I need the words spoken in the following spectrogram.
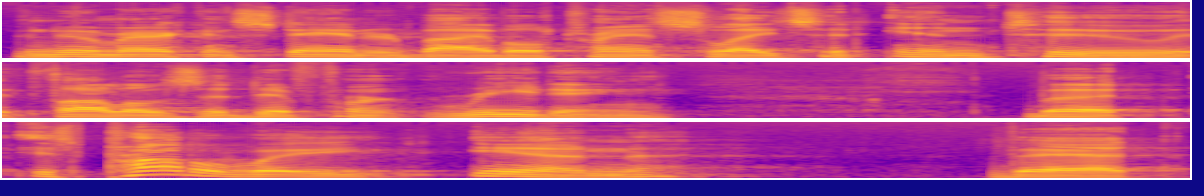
The New American Standard Bible translates it into, it follows a different reading, but it's probably in that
